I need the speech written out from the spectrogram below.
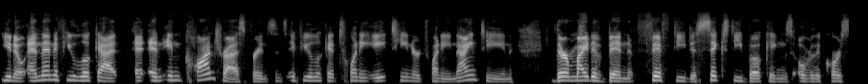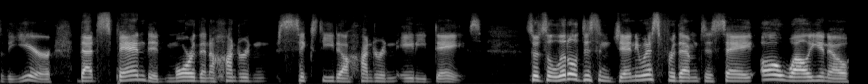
You know and then if you look at and in contrast for instance if you look at 2018 or 2019 there might have been 50 to 60 bookings over the course of the year that spanned more than 160 to 180 days so it's a little disingenuous for them to say, oh, well, you know,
